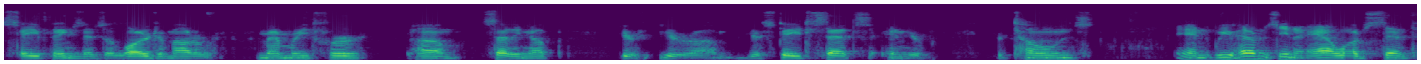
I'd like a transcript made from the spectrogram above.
save things. There's a large amount of memory for um, setting up your your um, your stage sets and your your tones. And we haven't seen an analog synth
